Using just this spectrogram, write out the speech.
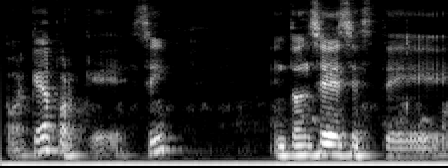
¿Por qué? Porque sí. Entonces, este,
